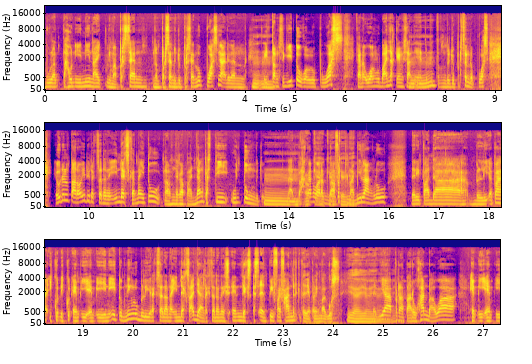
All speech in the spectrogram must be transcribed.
bulan tahun ini naik 5%, 6%, 7% lu puas nggak dengan return segitu kalau lu puas karena uang lu banyak ya misalnya itu return 7% udah puas. Ya udah lu taruh aja di reksadana indeks karena itu dalam jangka panjang pasti untung gitu. Hmm, Dan bahkan oke, Warren oke, Buffett oke, pernah oke. bilang lu daripada beli apa ikut-ikut MI MI ini itu mending lu beli reksadana indeks aja, reksadana indeks S&P 500 kita dia paling bagus. Iya iya iya Dan dia iya. pernah taruhan bahwa MI-MI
